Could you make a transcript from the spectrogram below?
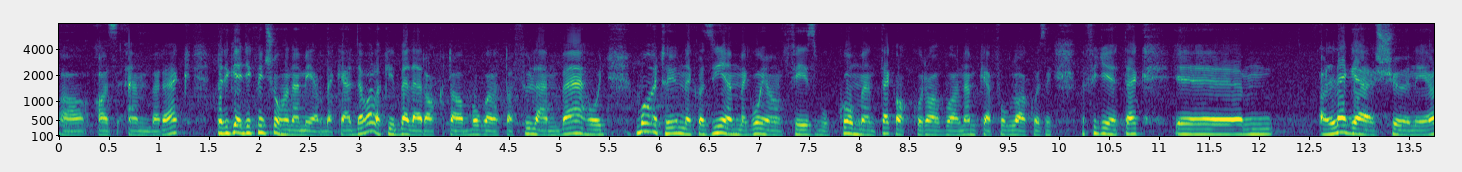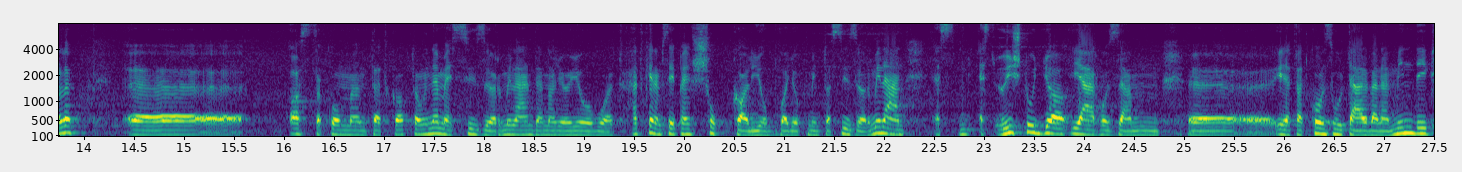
a, az emberek, pedig egyébként soha nem érdekel, de valaki belerakta a bogarat a fülembe, hogy majd, ha jönnek az ilyen meg olyan Facebook kommentek, akkor avval nem kell foglalkozni. Na figyeljetek, a legelsőnél azt a kommentet kaptam, hogy nem egy Caesar Milán, de nagyon jó volt. Hát kérem szépen, sokkal jobb vagyok, mint a Caesar Milán, ezt, ezt ő is tudja, jár hozzám, illetve hát konzultál velem mindig,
